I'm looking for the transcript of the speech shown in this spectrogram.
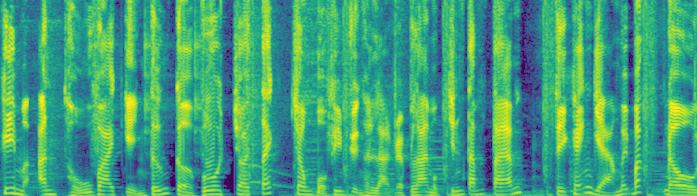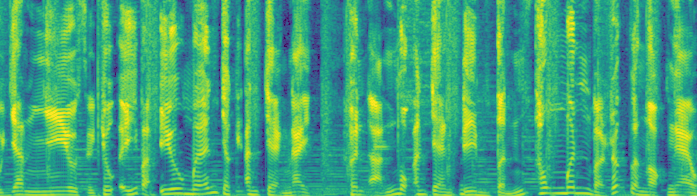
khi mà anh thủ vai kiện tướng cờ vua Choi Tech trong bộ phim truyền hình là Reply 1988 thì khán giả mới bắt đầu dành nhiều sự chú ý và yêu mến cho cái anh chàng này. Hình ảnh một anh chàng điềm tĩnh, thông minh và rất là ngọt ngào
